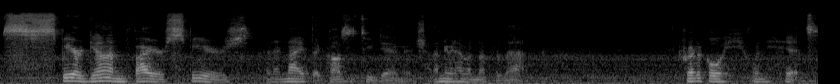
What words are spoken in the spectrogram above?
Spear gun fires spears, and a knife that causes two damage. I don't even have enough for that. Critical when hit.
